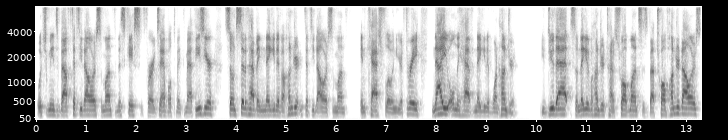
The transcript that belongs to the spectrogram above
which means about $50 a month. In this case, for example, to make the math easier. So instead of having negative $150 a month, in cash flow in year three. Now you only have negative 100. You do that. So negative 100 times 12 months is about $1,200.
